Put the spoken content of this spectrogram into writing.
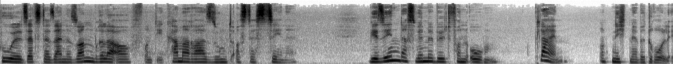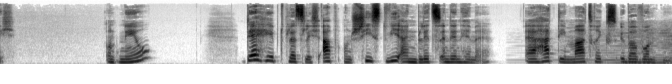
Cool setzt er seine Sonnenbrille auf und die Kamera zoomt aus der Szene. Wir sehen das Wimmelbild von oben. Klein und nicht mehr bedrohlich. Und Neo? Der hebt plötzlich ab und schießt wie ein Blitz in den Himmel. Er hat die Matrix überwunden.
